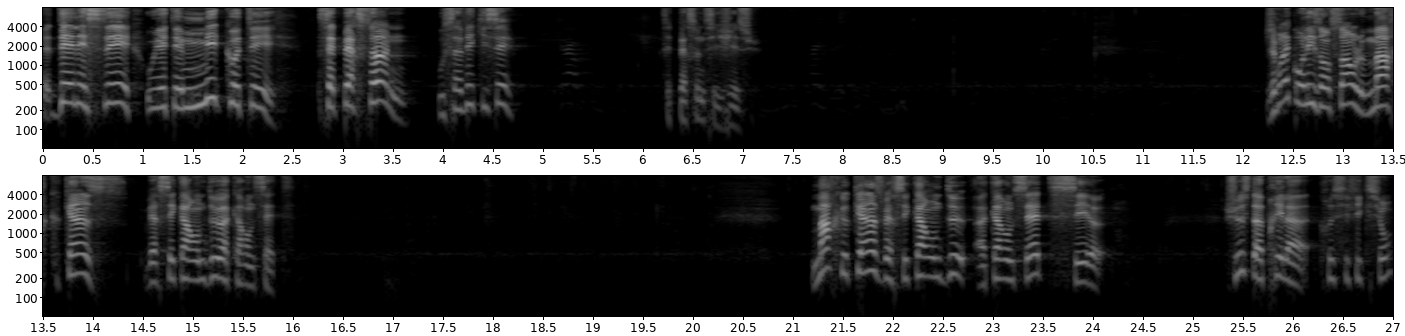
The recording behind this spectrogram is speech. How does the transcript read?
délaissé, où il était mis de côté. Cette personne, vous savez qui c'est? Cette personne, c'est Jésus. J'aimerais qu'on lise ensemble Marc 15, versets 42 à 47. Marc 15, versets 42 à 47, c'est euh, juste après la crucifixion.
